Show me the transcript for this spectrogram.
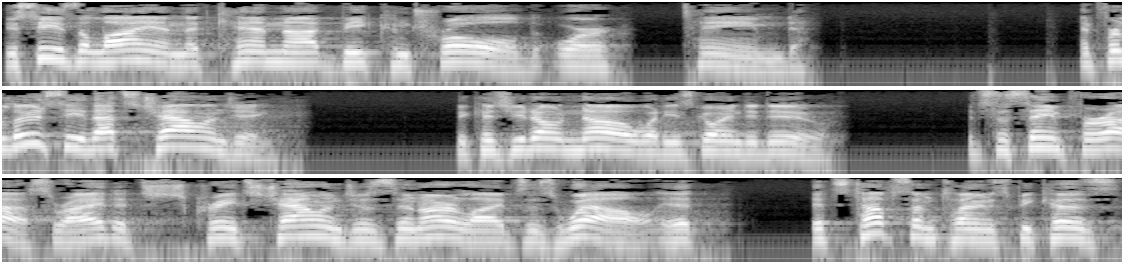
You see, he's a lion that cannot be controlled or tamed. And for Lucy, that's challenging because you don't know what he's going to do. It's the same for us, right? It creates challenges in our lives as well. It, it's tough sometimes because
